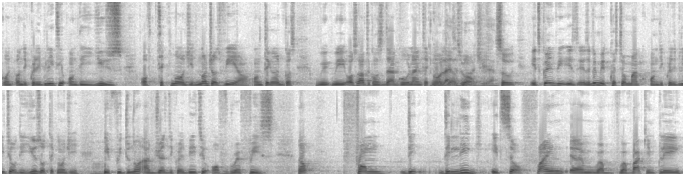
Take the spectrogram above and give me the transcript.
on, on, the credibility on the use of technology, not just VR, on technology, because we, we also have to consider goal line technology goal line as technology, well. Yeah. So it's going, to be, it's, it's, going to be a question mark on the credibility of the use of technology oh. if we do not address the credibility of referees. Now, from the, the league itself, fine, um, we're, we're back in play,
